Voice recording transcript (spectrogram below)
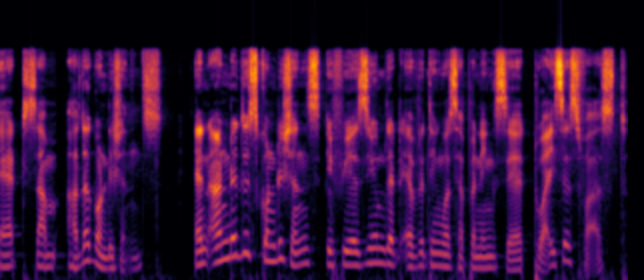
at some other conditions and under these conditions, if we assume that everything was happening say twice as fast,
